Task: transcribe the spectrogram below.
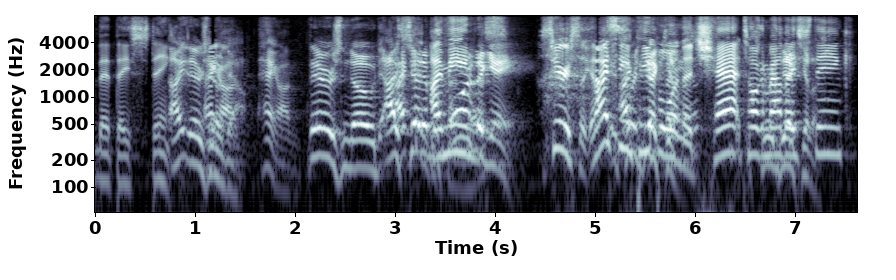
that they stink? I, there's Hang no on. doubt. Hang on. There's no. I, I said it before I mean- the game. Seriously, and I see people in the chat talking about they stink.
